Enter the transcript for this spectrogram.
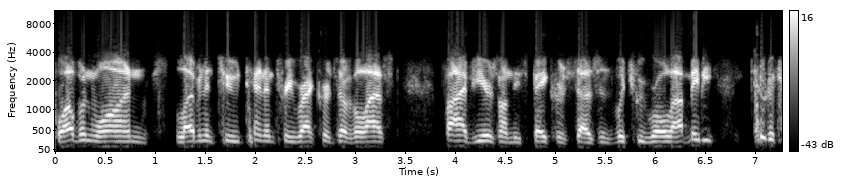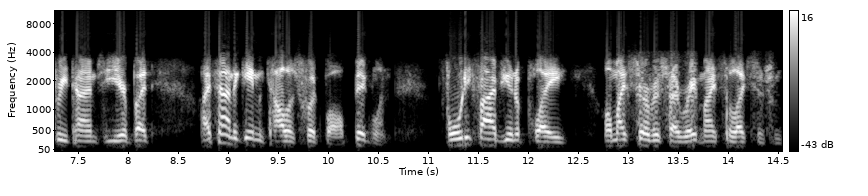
12 and 1, 11 and 2, 10 and 3 records over the last five years on these Baker's dozens, which we roll out maybe two to three times a year. But I found a game in college football, big one, 45 unit play. On my service, I rate my selections from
